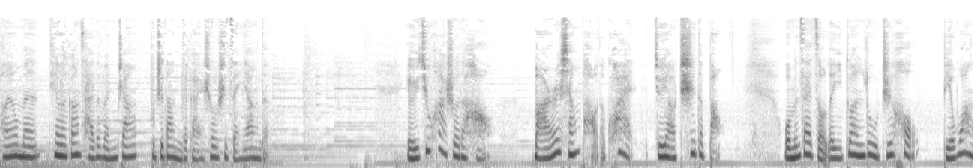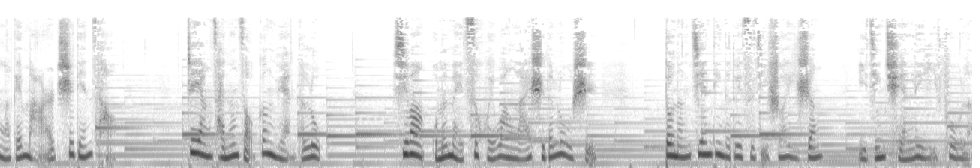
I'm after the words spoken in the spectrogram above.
朋友们，听了刚才的文章，不知道你的感受是怎样的？有一句话说得好：“马儿想跑得快，就要吃得饱。”我们在走了一段路之后，别忘了给马儿吃点草，这样才能走更远的路。希望我们每次回望来时的路时，都能坚定的对自己说一声：“已经全力以赴了。”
